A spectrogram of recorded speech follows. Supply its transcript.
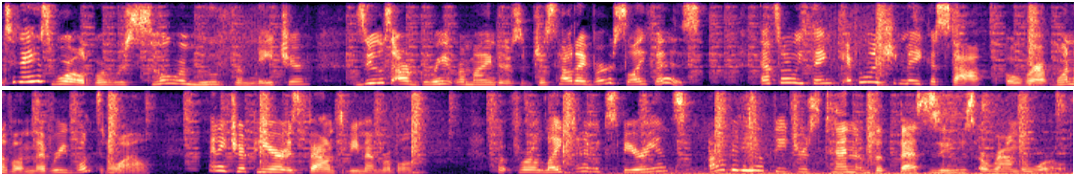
today's world where we're so removed from nature, zoos are great reminders of just how diverse life is. That's why we think everyone should make a stop over at one of them every once in a while. Any trip here is bound to be memorable. But for a lifetime experience, our video features 10 of the best zoos around the world.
